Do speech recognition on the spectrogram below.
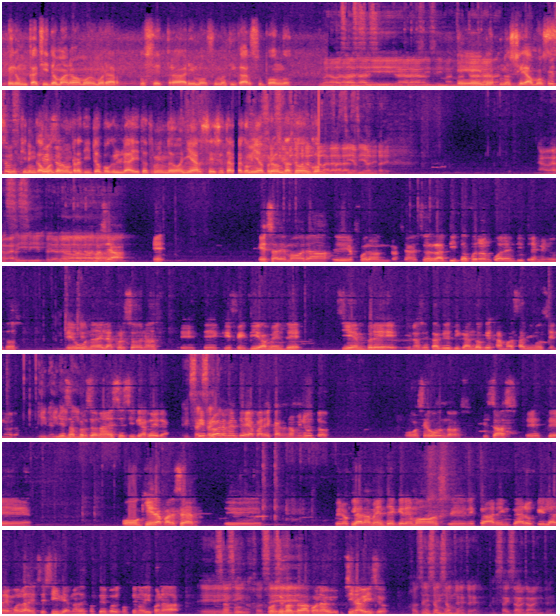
pero un cachito más nos vamos a demorar, no sé, tragaremos sin masticar, supongo. Y bueno, vamos a ver si. Eh, no, no llegamos, Eso- nos tienen que aguantar eso- un ratito porque el Vladi está terminando de bañarse, ya está la comida pronta, todo coso. para siempre. A ver, si, pero no, no, no. O sea, eh, esa demora eh, fueron, o sea, ese ratito fueron 43 minutos de una de las personas este, que efectivamente siempre nos está criticando que jamás salimos en hora. Y esa persona es Cecilia Herrera, que probablemente aparezca en unos minutos o segundos, quizás, este, o quiera aparecer. eh, pero claramente queremos eh, dejar en claro que la demora es de Cecilia, no es de José, porque José no dijo nada. Eh, José, José faltaba con avi- sin aviso. José hizo mute. Exactamente.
